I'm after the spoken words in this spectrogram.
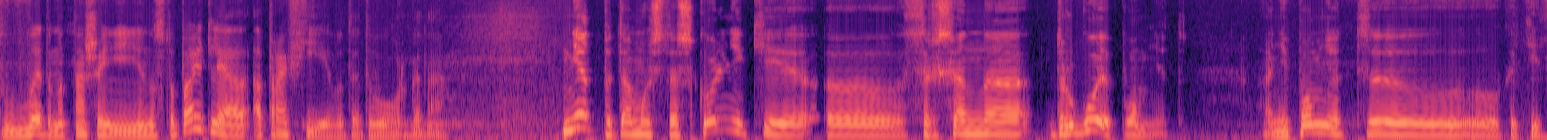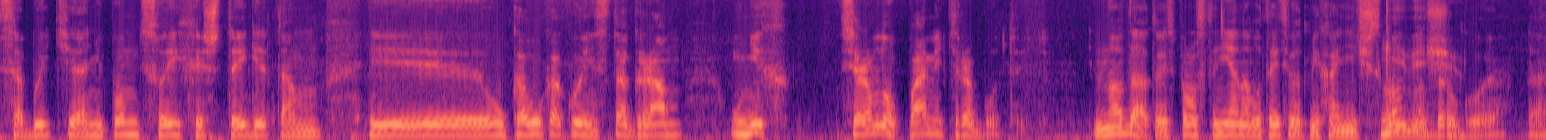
в этом отношении не наступает ли атрофия вот этого органа? Нет, потому что школьники э, совершенно другое помнят. Они помнят э, какие-то события, они помнят свои хэштеги, там, и у кого какой Инстаграм. У них все равно память работает. Ну да, то есть просто не на вот эти вот механические ну, вещи. другое, да.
